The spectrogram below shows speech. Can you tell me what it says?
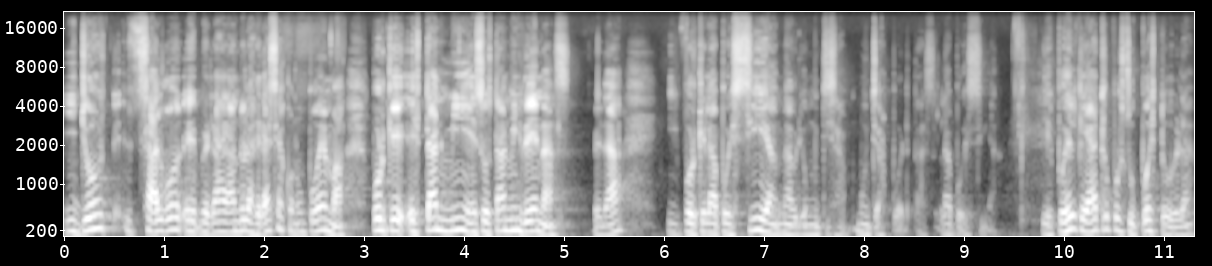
y yo salgo, eh, ¿verdad?, dando las gracias con un poema, porque está en mí, eso está en mis venas, ¿verdad? Y porque la poesía me abrió muchas, muchas puertas, la poesía. Y después el teatro, por supuesto, ¿verdad?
